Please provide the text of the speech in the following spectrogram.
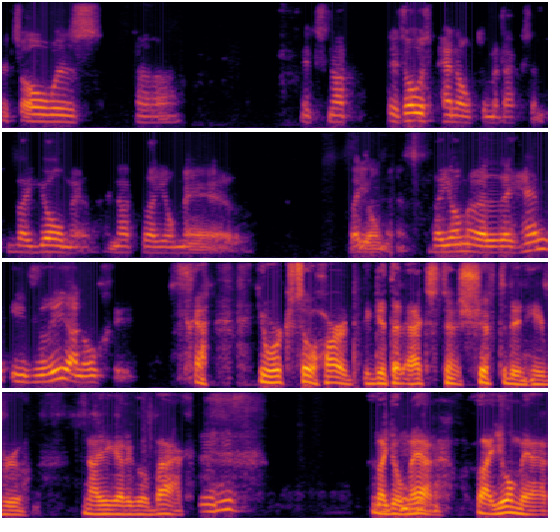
It's always uh, it's not it's always penultimate accent. Vayomer, not vayomer. Vayomer. Vayomer alehem ivri anochi. You worked so hard to get that accent shifted in Hebrew. Now you got to go back. Vayomer. Vayomer.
